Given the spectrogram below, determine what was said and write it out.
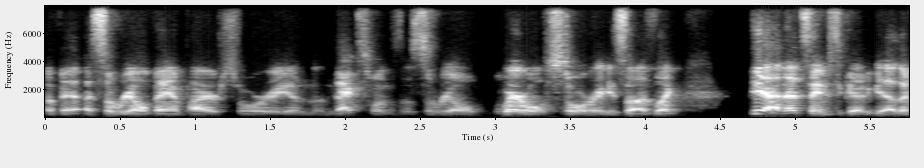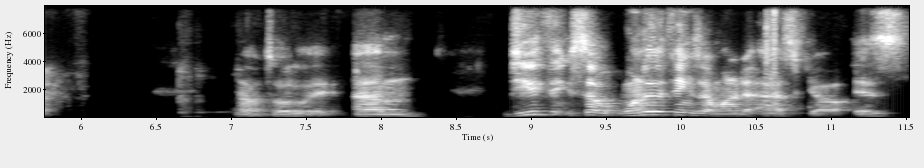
a, a, surreal vampire story, and the next one's a surreal werewolf story. So I was like, yeah, that seems to go together. No, totally. Um, do you think so? One of the things I wanted to ask y'all is,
